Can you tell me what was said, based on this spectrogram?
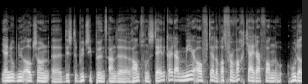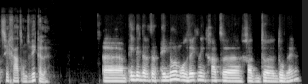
Jij noemt nu ook zo'n eh, distributiepunt aan de rand van de steden. Kan je daar meer over vertellen? Wat verwacht jij daarvan, ho- hoe dat zich gaat ontwikkelen? Ehm, ik denk dat het een enorme ontwikkeling gaat, eh, gaat do- doorbrengen.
